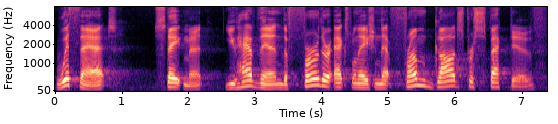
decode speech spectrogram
With that statement, you have then the further explanation that from God's perspective,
